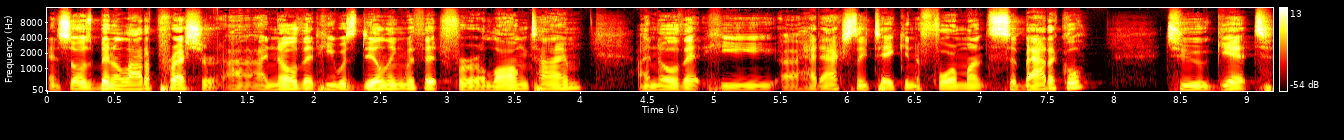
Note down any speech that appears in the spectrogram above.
And so it's been a lot of pressure. I know that he was dealing with it for a long time. I know that he uh, had actually taken a four month sabbatical to get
